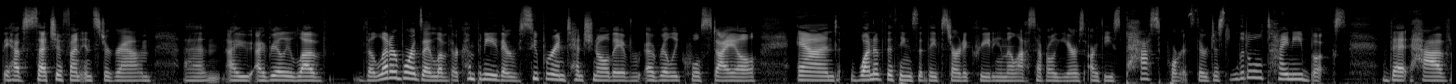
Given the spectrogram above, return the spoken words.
They have such a fun Instagram. Um, I, I really love the letterboards. I love their company. They're super intentional. They have a really cool style. And one of the things that they've started creating in the last several years are these passports. They're just little tiny books that have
